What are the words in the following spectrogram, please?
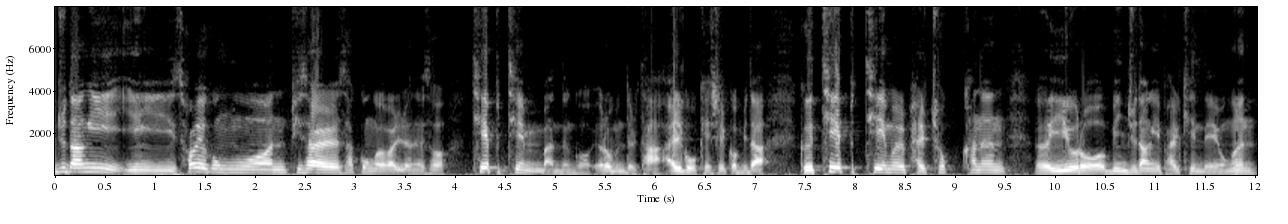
민주당이 이 서해 공무원 피살 사건과 관련해서 TF팀 만든 거 여러분들 다 알고 계실 겁니다. 그 TF팀을 발족하는 어, 이유로 민주당이 밝힌 내용은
